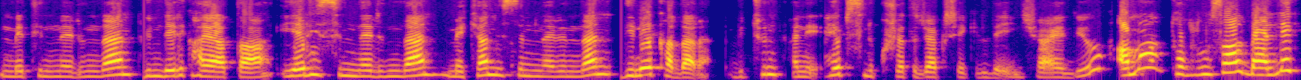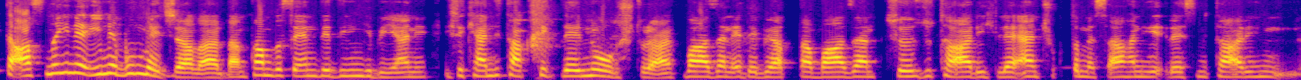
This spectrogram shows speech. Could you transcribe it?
metinlerinden gündelik hayata, yer isimlerinden, mekan isimlerinden dile kadar bütün hani hepsini kuşatacak şekilde inşa ediyor. Ama toplumsal bellek de aslında yine yine bu mecralardan tam da senin dediğin gibi yani işte kendi taktiklerini oluşturarak bazen edebiyatta bazen sözlü tarihle en çok da mesela hani resmi tarihin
